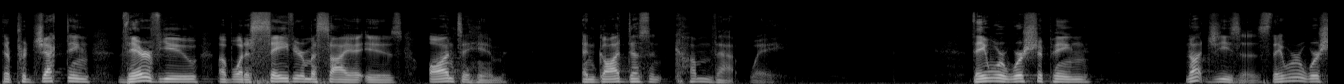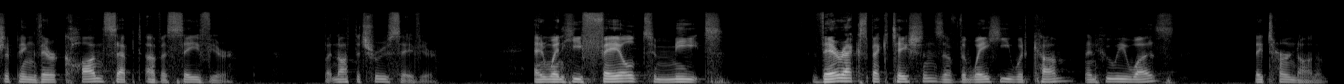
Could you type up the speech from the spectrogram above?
They're projecting their view of what a Savior Messiah is onto him. And God doesn't come that way. They were worshiping not Jesus, they were worshiping their concept of a Savior, but not the true Savior. And when he failed to meet their expectations of the way he would come and who he was, they turned on him.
